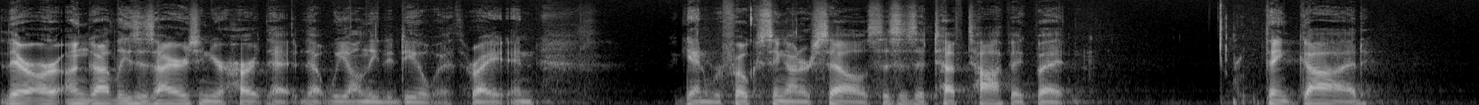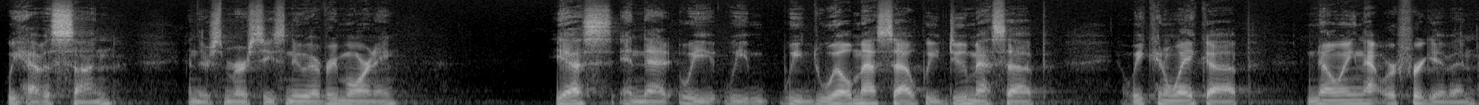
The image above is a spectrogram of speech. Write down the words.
there are ungodly desires in your heart that, that we all need to deal with, right? And again, we're focusing on ourselves. This is a tough topic, but thank God we have a son and there's mercies new every morning. Yes, in that we, we, we will mess up, we do mess up, and we can wake up knowing that we're forgiven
